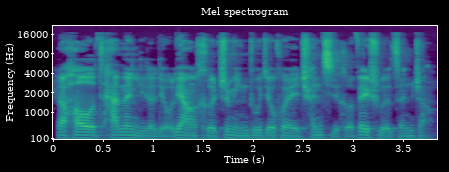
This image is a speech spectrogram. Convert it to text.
然后它那里的流量和知名度就会呈几何倍数的增长。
